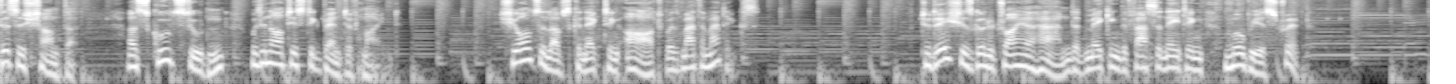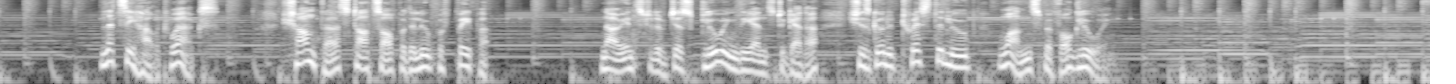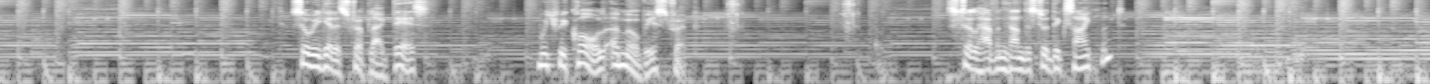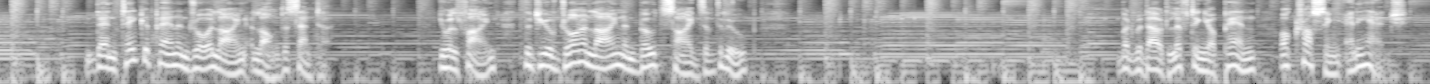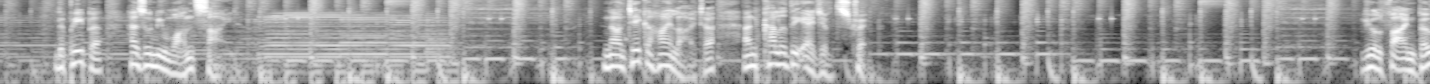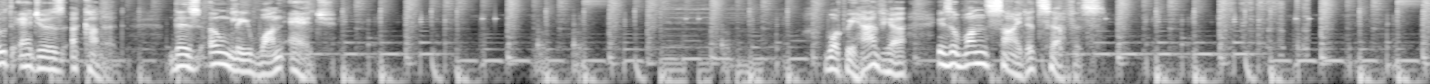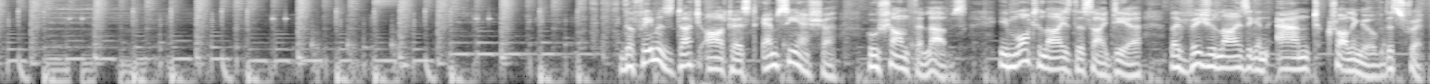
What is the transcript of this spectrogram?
This is Shanta, a school student with an artistic bent of mind. She also loves connecting art with mathematics. Today she's going to try her hand at making the fascinating Mobius strip. Let's see how it works. Shanta starts off with a loop of paper. Now instead of just gluing the ends together, she's going to twist the loop once before gluing. So we get a strip like this, which we call a Mobius strip. Still haven't understood the excitement? Then take a pen and draw a line along the center. You will find that you have drawn a line on both sides of the loop, but without lifting your pen or crossing any edge. The paper has only one side. Now take a highlighter and color the edge of the strip. You'll find both edges are colored. There's only one edge. What we have here is a one-sided surface. The famous Dutch artist M.C. Escher, who Shanta loves, immortalized this idea by visualizing an ant crawling over the strip.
